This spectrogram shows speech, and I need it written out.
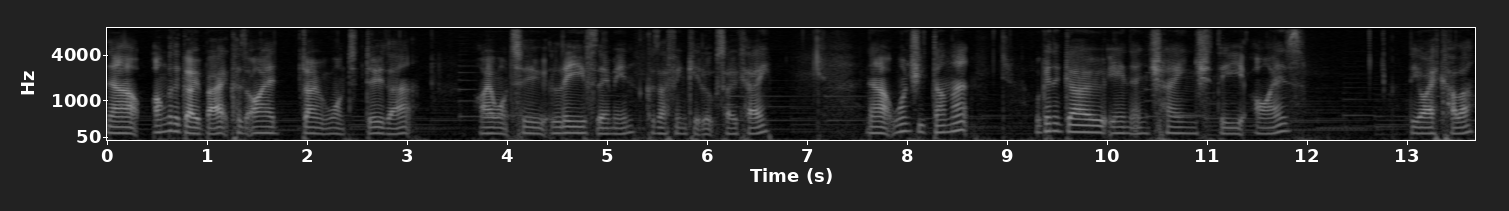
Now I'm going to go back because I don't want to do that. I want to leave them in because I think it looks okay. Now once you've done that, we're going to go in and change the eyes, the eye colour.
